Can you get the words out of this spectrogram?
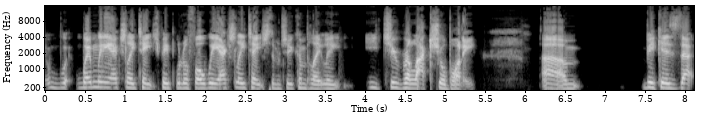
w- when we actually teach people to fall, we actually teach them to completely to relax your body, um, because that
